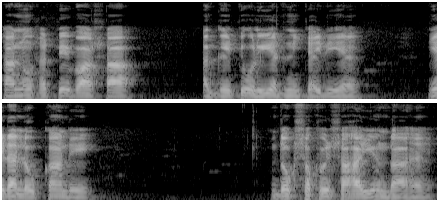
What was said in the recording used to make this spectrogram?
ਸਾਨੂੰ ਸੱਚੇ ਪਾਤਸ਼ਾਹ ਅੱਗੇ ਝੋਲੀ ਅੱਡਣੀ ਚਾਹੀਦੀ ਹੈ, ਜਿਹੜਾ ਲੋਕਾਂ ਦੇ ਦੁੱਖ ਸੁੱਖ ਵਿੱਚ ਸਹਾਈ ਹੁੰਦਾ ਹੈ।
